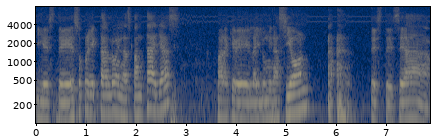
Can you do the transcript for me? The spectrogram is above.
y este eso proyectarlo en las pantallas para que la iluminación este sea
